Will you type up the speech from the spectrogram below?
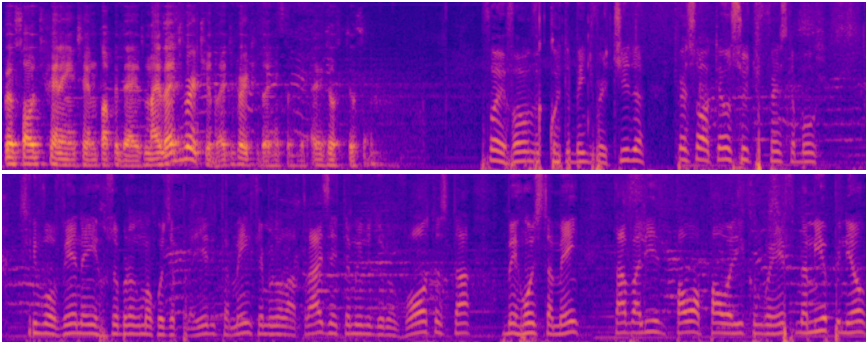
pessoal diferente aí no top 10. Mas é divertido, é divertido a gente, a gente assistir assim. Foi, foi uma corrida bem divertida. Pessoal, tem o Friends que acabou se envolvendo aí, sobrando alguma coisa para ele também, terminou lá atrás, aí também não deu voltas, tá? O Ben Rhodes também tava ali pau a pau ali com o Goiânia. Na minha opinião,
